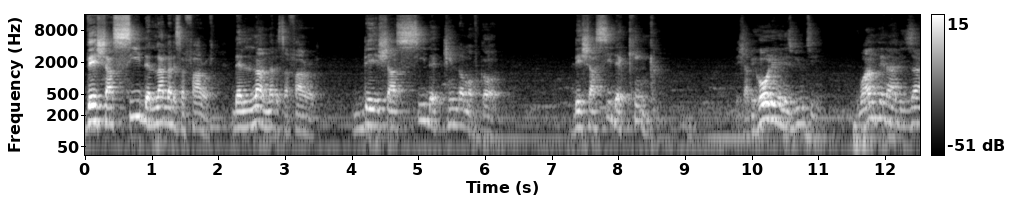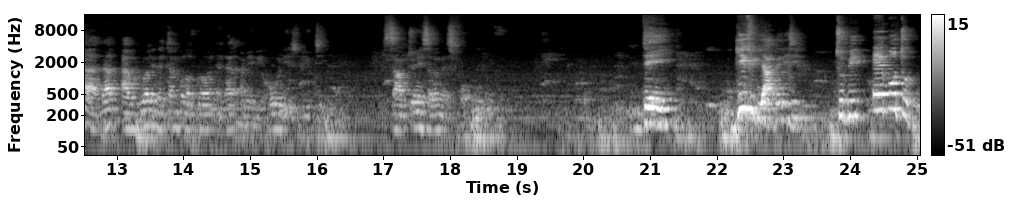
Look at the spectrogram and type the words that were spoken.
They shall see the land that is afar off, the land that is afar off. They shall see the kingdom of God. They shall see the king. They shall behold him in his beauty. One thing I desire that I will dwell in the temple of God and that I may behold his beauty. Psalm 27, verse 4. They give you the ability to be able to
